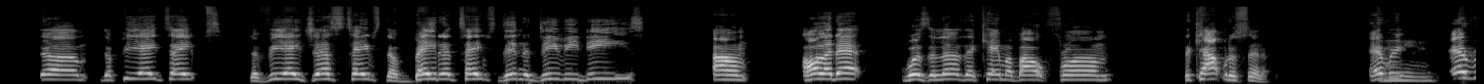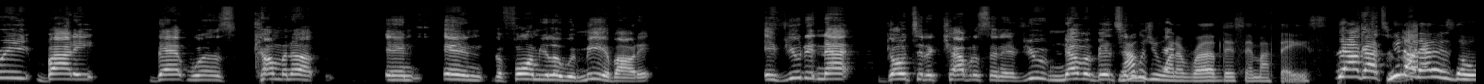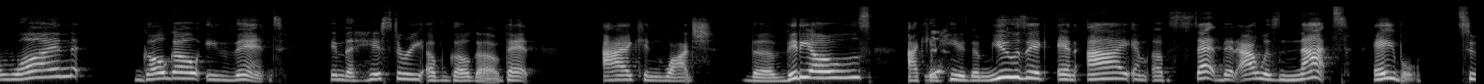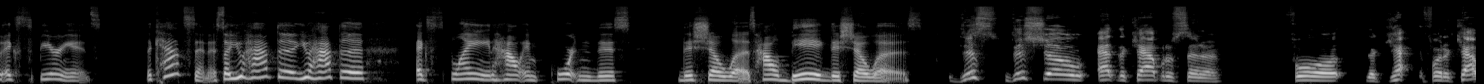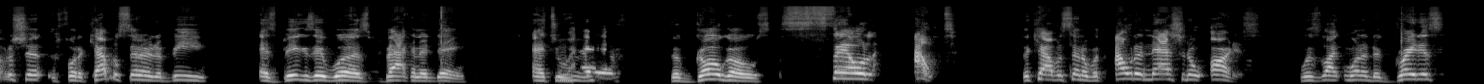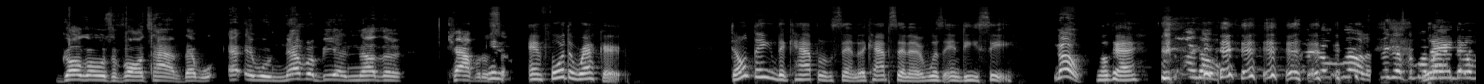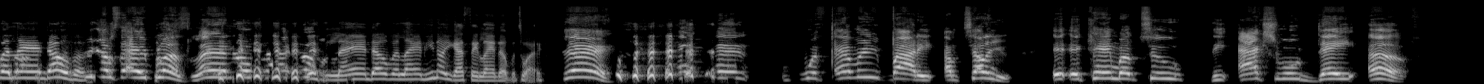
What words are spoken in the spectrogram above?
um, the PA tapes, the VHS tapes, the beta tapes, then the DVDs. Um, all of that was the love that came about from the Capitol Center. Every Man. everybody that was coming up in in the formula with me about it, if you did not go to the Capitol Center, if you've never been to Why the would you want to rub this in my face? Yeah, I got to. You know, I- that is the one go go event in the history of go go that I can watch the videos, I can Yeah. hear the music, and I am upset that I was not able to experience the Cap Center. So you have to you have to explain how important this this show was, how big this show was. this this show at the Capitol Center for the for the Capitol for the Capitol Center to be as big as it was back in the day, and to Mhm. have the Go Go's sell out the Capitol Center without a national artist was like one of the greatest Go Go's of all time. That will it will never be another Capitol And, Center. and for the record, don't think the Capitol Center, the Cap Center was in DC. No, Okay. Landover, Landover, Maryland. Big ups to my. Landover, Landover. Big ups to A plus. Landover, Landover. Landover, Land. You know you gotta say Landover twice. Yeah. and, and with everybody, I'm telling you, it, it came up to the actual day of.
